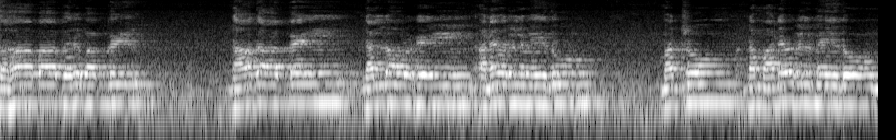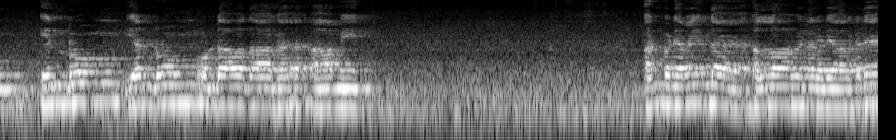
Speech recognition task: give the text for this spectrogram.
சஹாபா பெருமக்கள் நாதாக்கள் நல்லோர்கள் அனைவர்கள் மீதும் மற்றும் நம் அனைவர்கள் மீதும் இன்றும் என்றும் உண்டாவதாக. ஆமீன். அன்பு நிறைந்த அல்லாஹினருடையார்களே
